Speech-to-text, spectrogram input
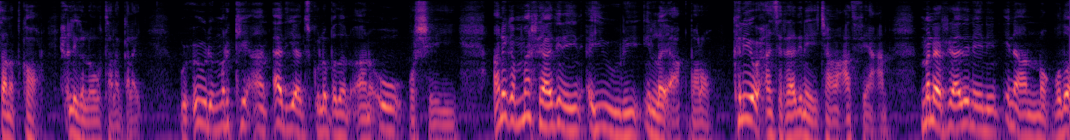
sanad ka hor xilliga loogu talagalay wuxuu yihi markii aan aad iyo aad iskuulo badan aan u qorsheeyey aniga ma raadinayn ayuu yihi in la aqbalo kaliya waxaanse raadinayay jaamacad fiican. Mana raadinaynin inaan noqdo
